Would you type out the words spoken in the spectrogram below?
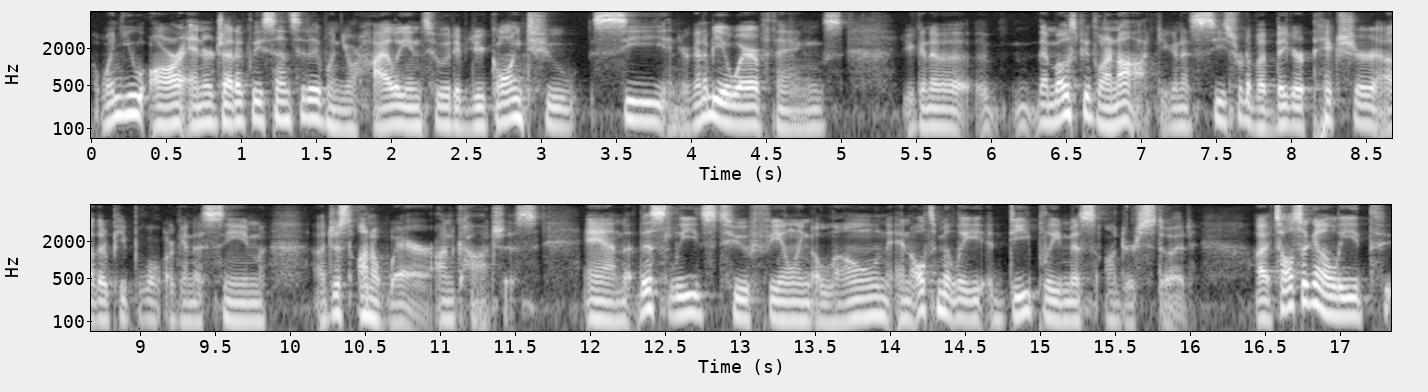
When you are energetically sensitive, when you're highly intuitive, you're going to see and you're going to be aware of things. You're going to, that most people are not. You're going to see sort of a bigger picture, and other people are going to seem uh, just unaware, unconscious. And this leads to feeling alone and ultimately deeply misunderstood. Uh, it's also going to lead to,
